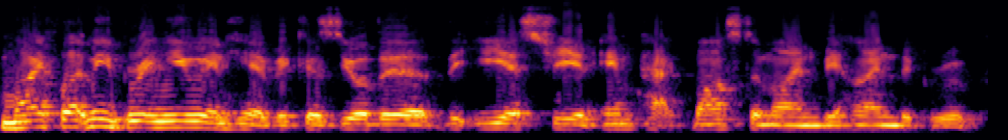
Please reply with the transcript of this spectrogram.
Mike, let me bring you in here because you're the, the ESG and impact mastermind behind the group.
